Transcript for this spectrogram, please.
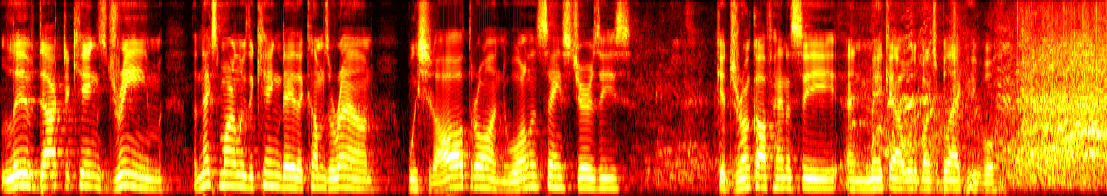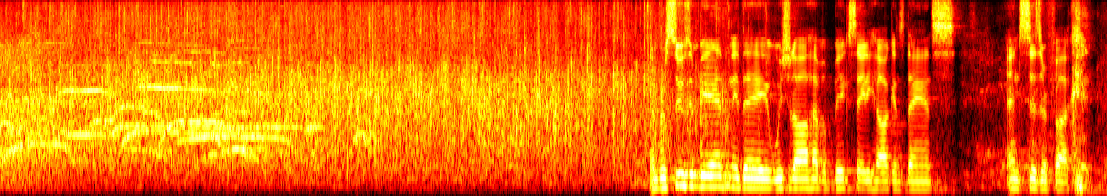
live Dr. King's dream, the next Martin Luther King Day that comes around, we should all throw on New Orleans Saints jerseys, get drunk off Hennessy, and make out with a bunch of black people. And for Susan B. Anthony Day, we should all have a big Sadie Hawkins dance and scissor fuck.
